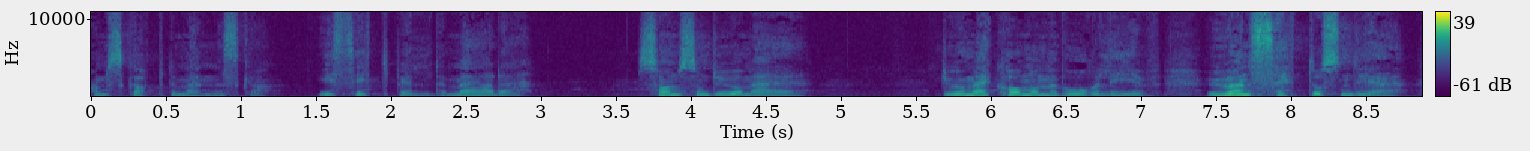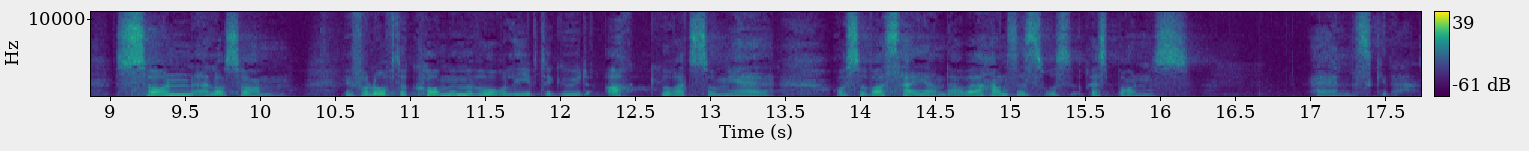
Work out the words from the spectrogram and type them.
Han skapte mennesker i sitt bilde, med er det. Sånn som du og meg er. Du og meg kommer med våre liv, uansett hvordan de er. Sånn eller sånn. Vi får lov til å komme med våre liv til Gud akkurat som vi er. Og så hva sier han da? Hva er hans respons? Jeg elsker deg.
